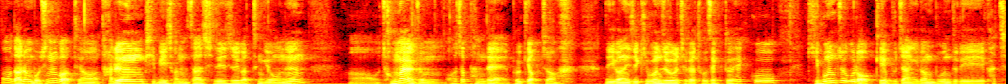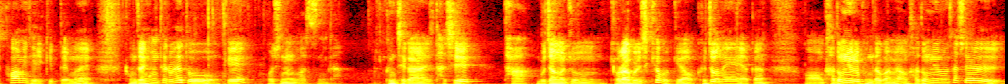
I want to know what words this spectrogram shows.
어, 나름 멋있는 것 같아요. 다른 비비 전사 시리즈 같은 경우는 어, 정말 좀 허접한데 볼 게 없죠. 근데 이건 이제 기본적으로 제가 도색도 했고 기본적으로 어깨 무장 이런 부분들이 같이 포함이 되어 있기 때문에 경장 형태로 해도 꽤 멋있는 것 같습니다. 그럼 제가 다시 다 무장을 좀 결합을 시켜 볼게요. 그 전에 약간 어, 가동률을 본다고 하면 가동률은 사실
